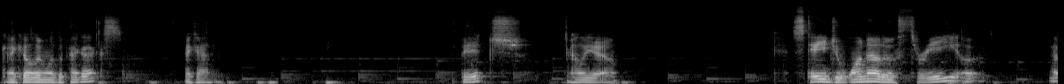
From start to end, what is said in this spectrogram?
Can I kill him with the pickaxe? I can. Bitch. Hell yeah. Stage 1 out of 3? Uh, uh,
